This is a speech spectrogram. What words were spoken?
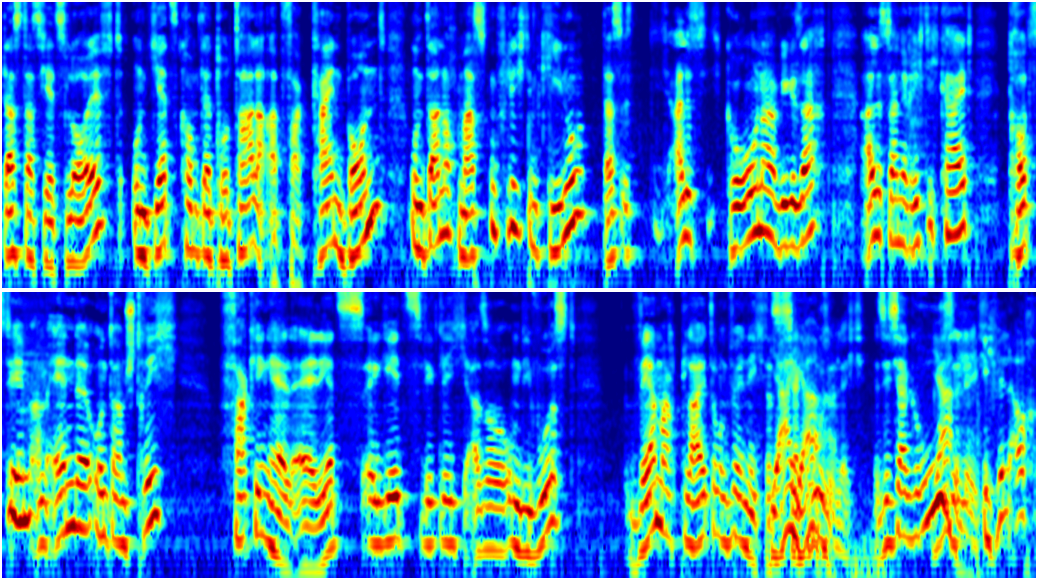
dass das jetzt läuft und jetzt kommt der totale Abfuck. Kein Bond und dann noch Maskenpflicht im Kino. Das ist alles Corona, wie gesagt, alles seine Richtigkeit. Trotzdem am Ende unterm Strich fucking hell, ey. Jetzt äh, geht's wirklich also um die Wurst. Wer macht Pleite und wer nicht? Das Ja, ist ja, ja. gruselig. Es ist ja Ja, gruselig. ich will auch.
